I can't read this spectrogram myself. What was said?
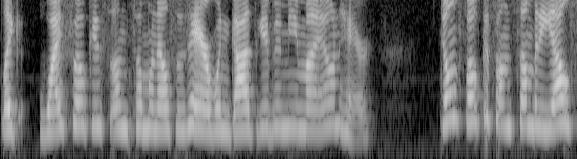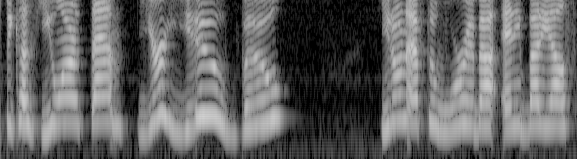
Like, why focus on someone else's hair when God's given me my own hair? Don't focus on somebody else because you aren't them. You're you, boo. You don't have to worry about anybody else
